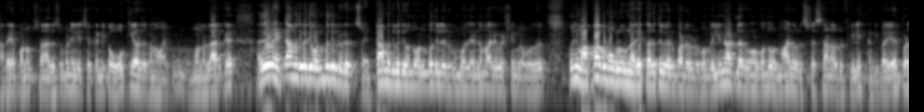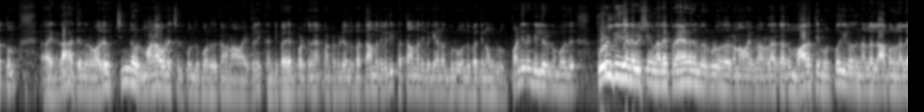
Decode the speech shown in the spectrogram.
நிறைய பண்ணும். ஸோ அது சுப நிகழ்ச்சி கண்டிப்பாக ஓகே ஆகிறதுக்கான வாய்ப்பும் ரொம்ப நல்லா இருக்குது அதுக்கப்புறம் எட்டாம் அதிபதி ஒன்பதில் இருக்குது. ஸோ எட்டாம் அதிபதி வந்து ஒன்பதில் இருக்கும்போது என்ன மாதிரி விஷயங்களும் போது கொஞ்சம் அப்பாவுக்கும் உங்களுக்கும் நிறைய கருத்து வேறுபாடுகள் இருக்கும். வெளிநாட்டில் இருக்கவங்களுக்கு வந்து ஒரு மாதிரி ஒரு ஸ்ட்ரெஸ்ஸான ஒரு ஃபீலை கண்டிப்பாக ஏற்படுத்தும். என்னடா அதுங்கிற மாதிரி சின்ன ஒரு மன உளைச்சல் பொந்து போகிறதுக்கான வாய்ப்புகளை கண்டிப்பாக ஏற்படுத்துங்க. மற்றபடி வந்து பத்தாம் அதிபதி பத்தாம் அதிபதியான குரு வந்து பார்த்திங்கன்னா உங்களுக்கு பன்னிரெண்டில் இருக்கும்போது தொழில் ரீதியான விஷயங்கள் நிறைய பிரயாணங்கள் மேற்கொள்வதற்கான வாய்ப்புலாம் நல்லாயிருக்கும் அதுவும் வாரத்தின் முற்பகுதியில் வந்து நல்ல லாபங்கள் நல்ல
